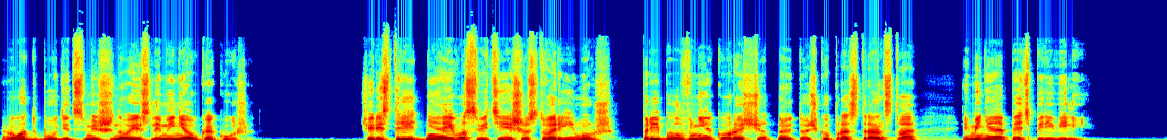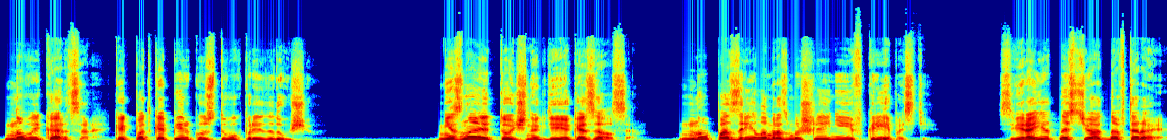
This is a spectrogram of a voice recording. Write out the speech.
Вот будет смешно, если меня укокошат. Через три дня его святейшество Римуш прибыл в некую расчетную точку пространства – и меня опять перевели. Новый карцер, как под копирку с двух предыдущих. Не знаю точно, где я оказался, но по зрелым размышлениям в крепости. С вероятностью одна вторая,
